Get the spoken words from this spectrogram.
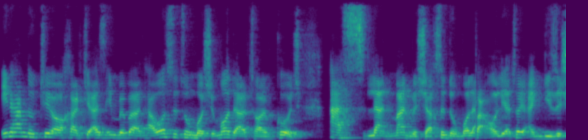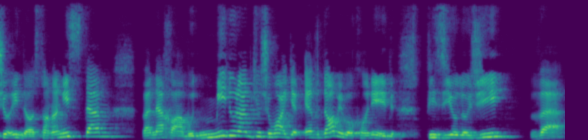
این هم نکته آخر که از این به بعد حواستون باشه ما در Time Coach اصلا من به شخص دنبال فعالیت های انگیزشی و این داستان ها نیستم و نخواهم بود. می‌دونم که شما اگر اقدامی بکنید فیزیولوژی و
